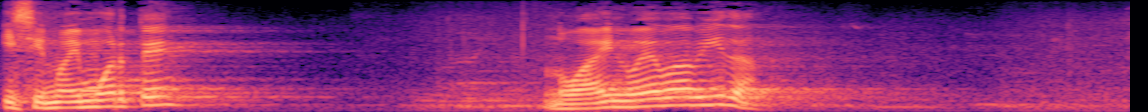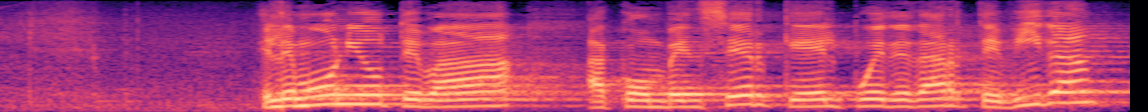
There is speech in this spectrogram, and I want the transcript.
Y si no hay muerte, no hay nueva vida. El demonio te va a convencer que él puede darte vida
